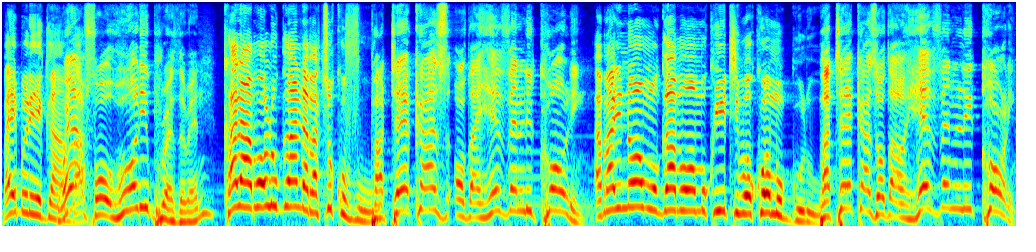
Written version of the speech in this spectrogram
bayibuli egamba. Wherefore, holy brethren, kale abooluganda batukuvu partakers of the heavenly calling, abalina omugabo omu kuyitibwa okw'omu ggulu partakers of the heavenly calling,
